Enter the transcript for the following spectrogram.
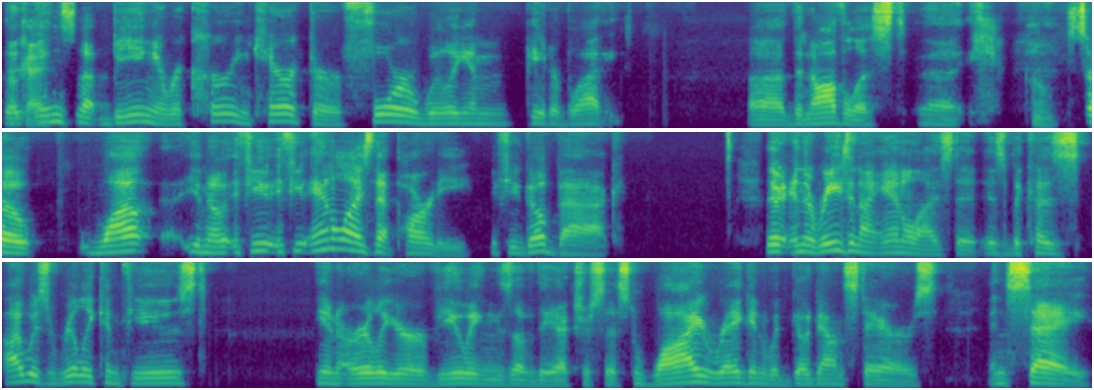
that okay. ends up being a recurring character for William Peter Blatty, uh, the novelist. Uh, oh. So while you know, if you if you analyze that party, if you go back there, and the reason I analyzed it is because I was really confused in earlier viewings of The Exorcist why Regan would go downstairs and say,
